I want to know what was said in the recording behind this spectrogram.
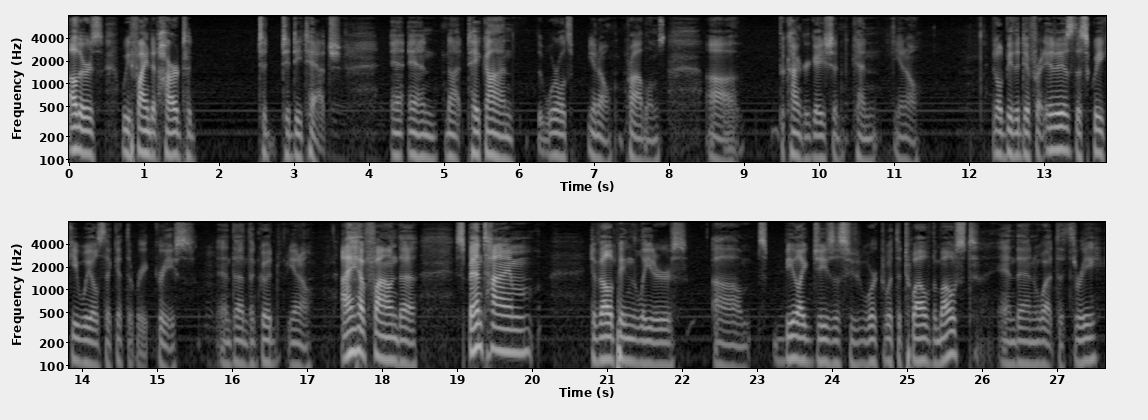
Others, we find it hard to to, to detach and, and not take on the world's you know problems. Uh, the congregation can you know it'll be the different. It is the squeaky wheels that get the re- grease, and then the good you know. I have found the spend time developing the leaders. Um, be like Jesus, who worked with the twelve the most, and then what the three,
